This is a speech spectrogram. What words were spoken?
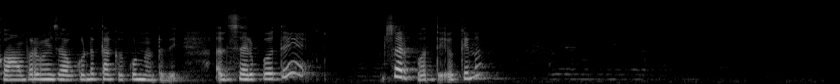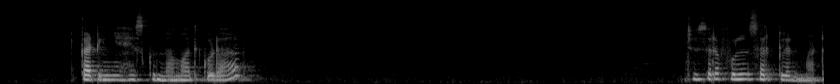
కాంప్రమైజ్ అవ్వకుండా తగ్గకుండా ఉంటుంది. అది సరిపోతే సరిపోద్ది ఓకేనా? కటింగ్ చేసేసుకుందాము అది కూడా. చూసారా? ఫుల్ సర్కిల్ అనమాట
